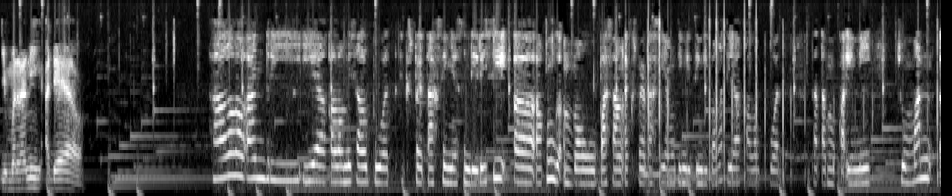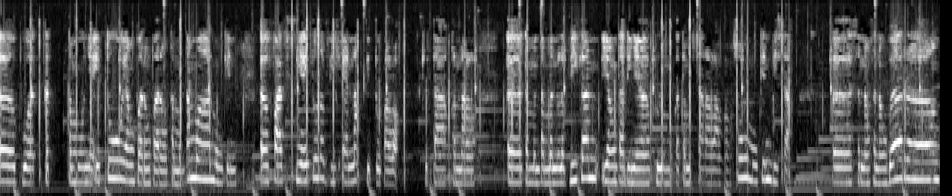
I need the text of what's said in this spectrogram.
Gimana nih Adel Halo Andri, iya kalau misal buat ekspektasinya sendiri sih, uh, aku nggak mau pasang ekspektasi yang tinggi-tinggi banget ya kalau buat tatap muka ini. Cuman uh, buat ketemunya itu yang bareng-bareng teman-teman, mungkin uh, vibes-nya itu lebih enak gitu kalau kita kenal uh, teman-teman lebih kan yang tadinya belum ketemu secara langsung mungkin bisa uh, senang-senang bareng,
